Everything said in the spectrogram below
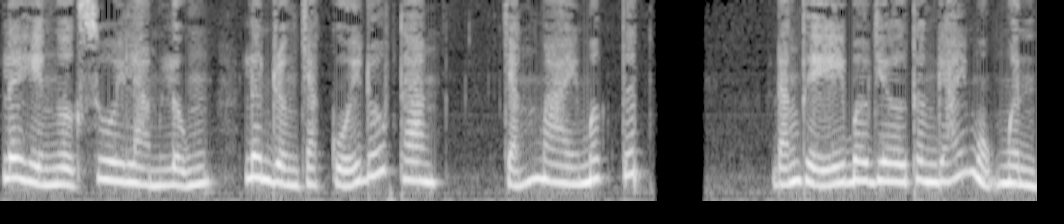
Lê Hiền ngược xuôi làm lụng, lên rừng chặt củi đốt than, chẳng may mất tích. Đặng thị bơ vơ thân gái một mình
